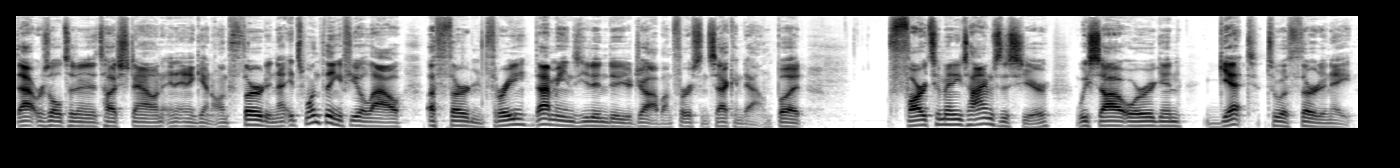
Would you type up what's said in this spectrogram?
That resulted in a touchdown. And, and again, on third and it's one thing if you allow a third and three. That means you didn't do your job on first and second down. But far too many times this year, we saw Oregon get to a third and eight,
